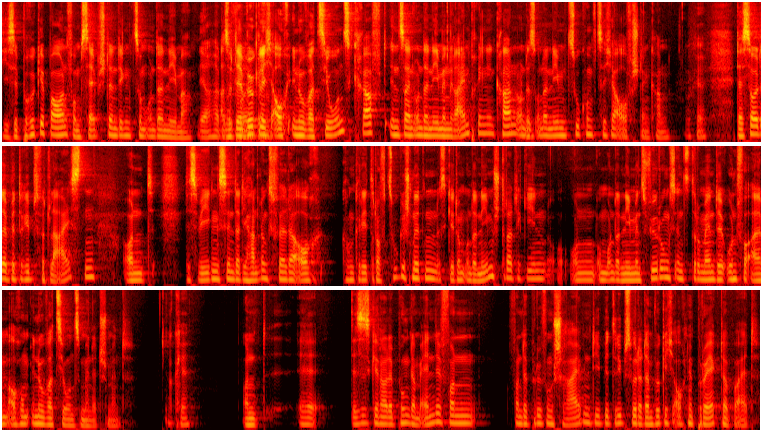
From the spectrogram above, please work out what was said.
diese Brücke bauen vom Selbstständigen zum Unternehmer. Ja, also der wirklich genau. auch Innovationskraft in sein Unternehmen reinbringen kann und das Unternehmen zukunftssicher aufstellen kann. Okay. Das soll der Betriebswirt leisten und deswegen sind da die Handlungsfelder auch konkret darauf zugeschnitten. Es geht um Unternehmensstrategien, um, um Unternehmensführungsinstrumente und vor allem auch um Innovationsmanagement. Okay. Und äh, das ist genau der Punkt. Am Ende von, von der Prüfung schreiben die Betriebswirte dann wirklich auch eine Projektarbeit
